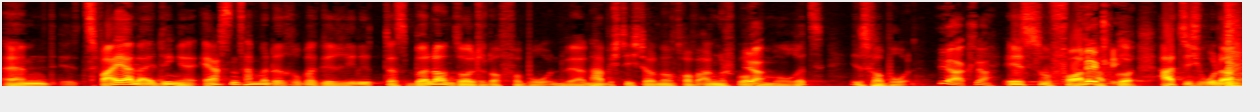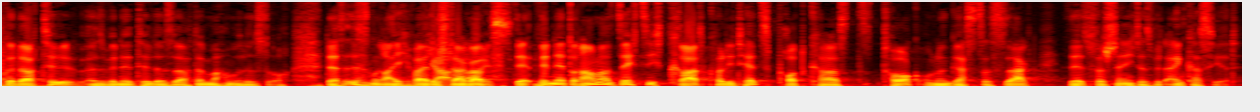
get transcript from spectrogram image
Ähm, zweierlei Dinge. Erstens haben wir darüber geredet, dass Böllern sollte doch verboten werden. Habe ich dich doch noch drauf angesprochen, ja. Moritz. Ist verboten. Ja, klar. Ist sofort abge Hat sich Olaf gedacht, Till, also wenn der Till das sagt, dann machen wir das doch. Das ist ein reichweitestarker. Ja, nice. wenn der 360 Grad Qualitätspodcast Talk ohne Gast das sagt, selbstverständlich, das wird einkassiert.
